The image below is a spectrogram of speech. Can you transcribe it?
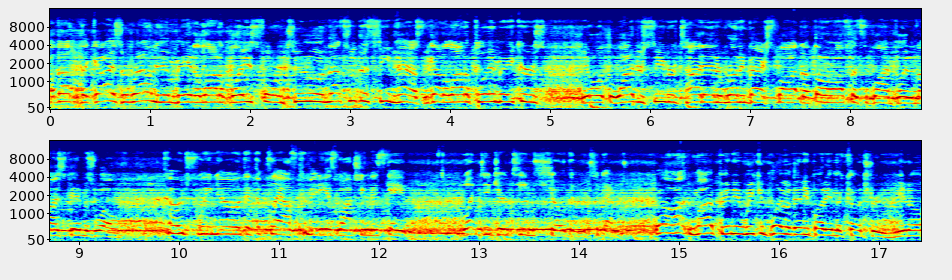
I thought the guys around him made a lot of plays for him too, and that's what this team has. We got a lot of playmakers. You know, at the wide receiver, tight end, and running back spot. And I thought our offensive line played a nice game as well. Coach, we know that the playoff committee is watching this game. What did your team show them today? Well, in my opinion, we can play with anybody in the country. You know,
